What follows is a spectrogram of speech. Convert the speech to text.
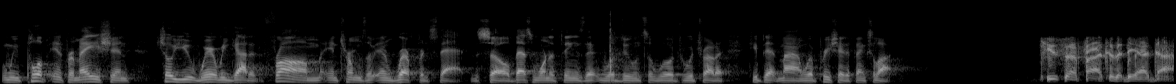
when we pull up information, show you where we got it from in terms of and reference that. And so that's one of the things that we'll do. And so we'll we'll try to keep that in mind. We appreciate it. Thanks a lot. Q-Sub to the day I die.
